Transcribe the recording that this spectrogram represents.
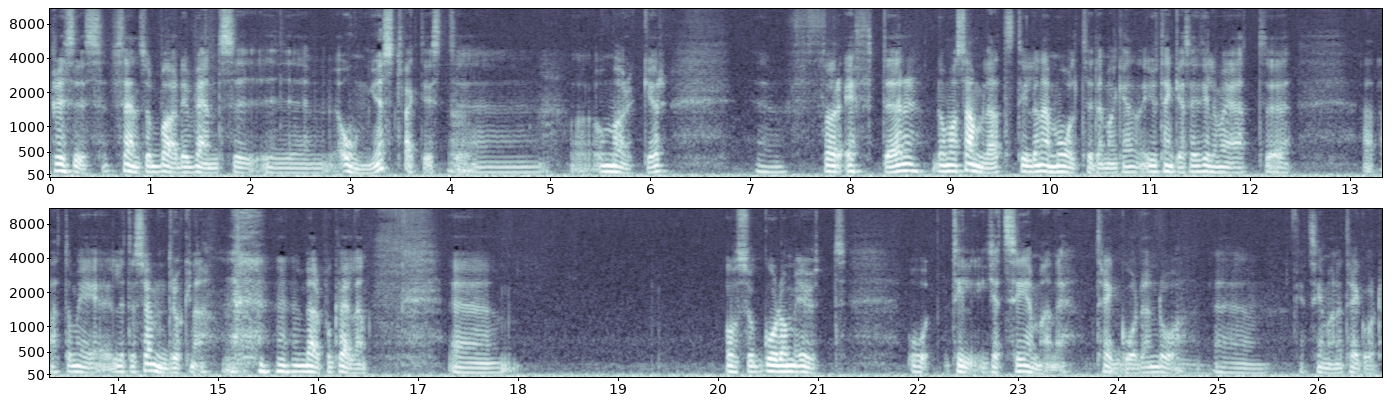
precis. Sen så bara det vänds i, i eh, ångest faktiskt. Ja. Eh, och- mörker. Eh, för efter de har samlats till den här måltiden, man kan ju tänka sig till och med att, att de är lite sömndruckna där på kvällen. Och så går de ut och till Getsemane, trädgården då. Eh, Getsemane trädgård.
